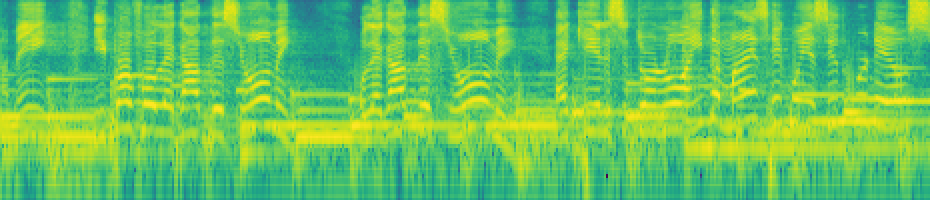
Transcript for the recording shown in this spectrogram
Amém? E qual foi o legado desse homem? O legado desse homem é que ele se tornou ainda mais reconhecido por Deus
